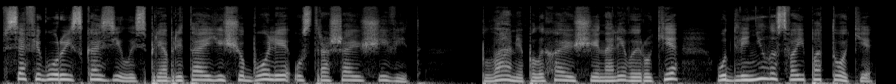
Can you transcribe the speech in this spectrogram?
вся фигура исказилась, приобретая еще более устрашающий вид. Пламя, полыхающее на левой руке, удлинило свои потоки,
